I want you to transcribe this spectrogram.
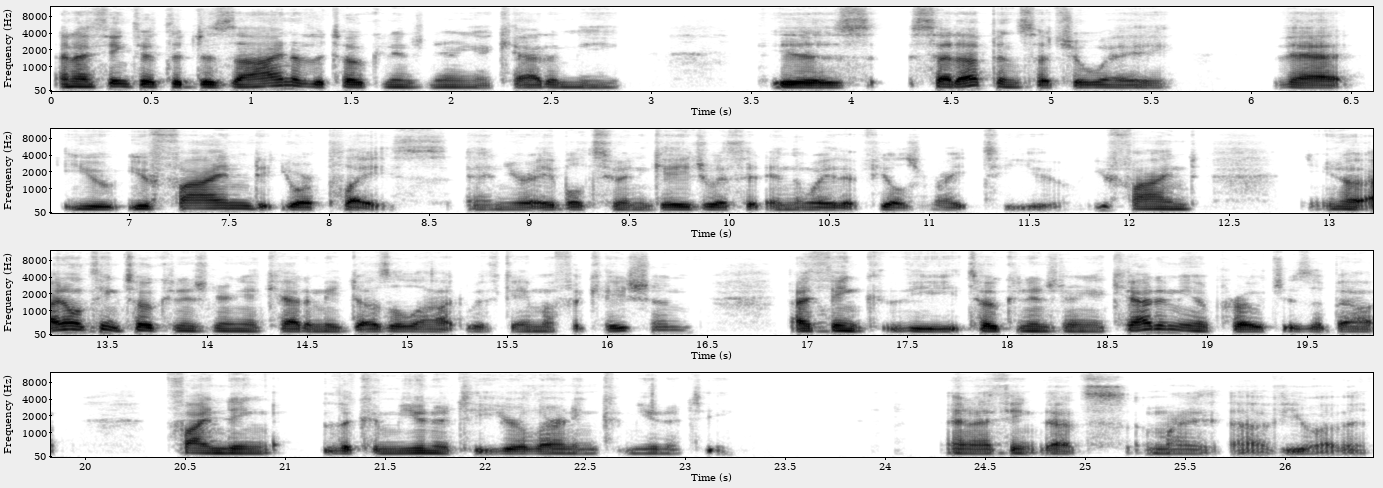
And I think that the design of the Token Engineering Academy is set up in such a way that you you find your place and you're able to engage with it in the way that feels right to you. You find, you know, I don't think Token Engineering Academy does a lot with gamification. I think the Token Engineering Academy approach is about finding the community, your learning community. And I think that's my uh, view of it.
